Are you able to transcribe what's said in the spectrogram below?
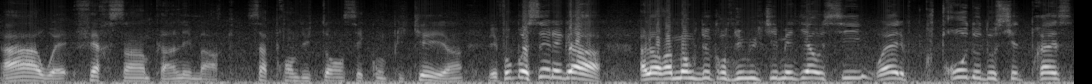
Ah ouais, faire simple, hein, les marques. Ça prend du temps, c'est compliqué. Hein. Mais il faut bosser, les gars. Alors, un manque de contenu multimédia aussi? Ouais, trop de dossiers de presse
